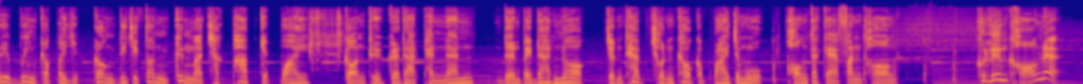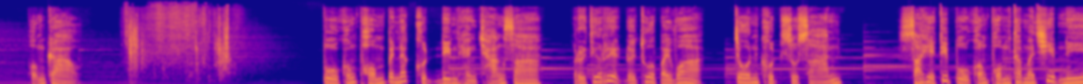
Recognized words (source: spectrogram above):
รีบวิ่งกลับไปหยิบกล้องดิจิตอลขึ้นมาชักภาพเก็บไว้ ก่อนถือกระดาษแผ่นนั้น เดินไปด้านนอกจนแทบชนเข้ากับปลายจมูกของตะแก่ฟันทอง คุณลืมของเนี่ยผมกล่าว ปู่ของผมเป็นนักขุดดินแห่งฉางซา หรือที่เรียกโดยทั่วไปว่า โจรขุดสุสานสาเหตุที่ปู่ของผมทำอาชีพนี้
